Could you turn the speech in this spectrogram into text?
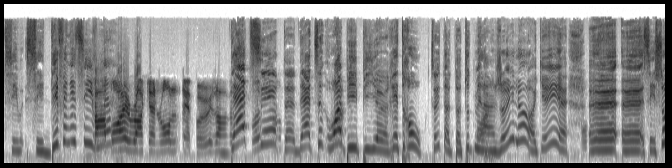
c'est définitivement... Cowboy, rock and roll un peu, genre. That's it, that's it. Ouais, puis puis euh, rétro, tu sais, t'as tout mélangé là, ok? Euh, euh, c'est sûr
